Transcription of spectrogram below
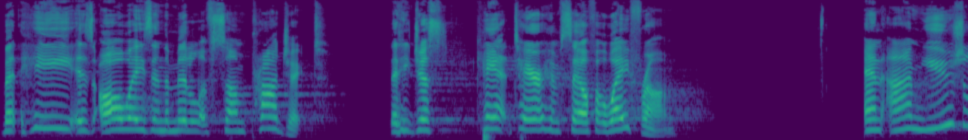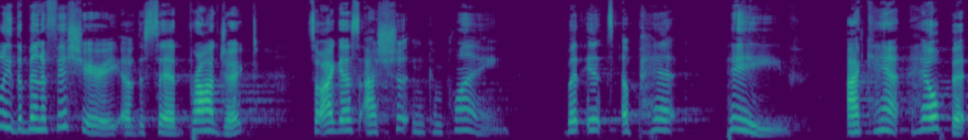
But he is always in the middle of some project that he just can't tear himself away from. And I'm usually the beneficiary of the said project, so I guess I shouldn't complain. But it's a pet peeve. I can't help it.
